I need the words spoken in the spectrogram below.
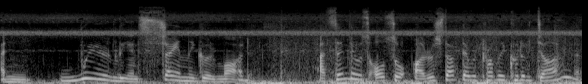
a weirdly insanely good mod. I think there was also other stuff that we probably could have done,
